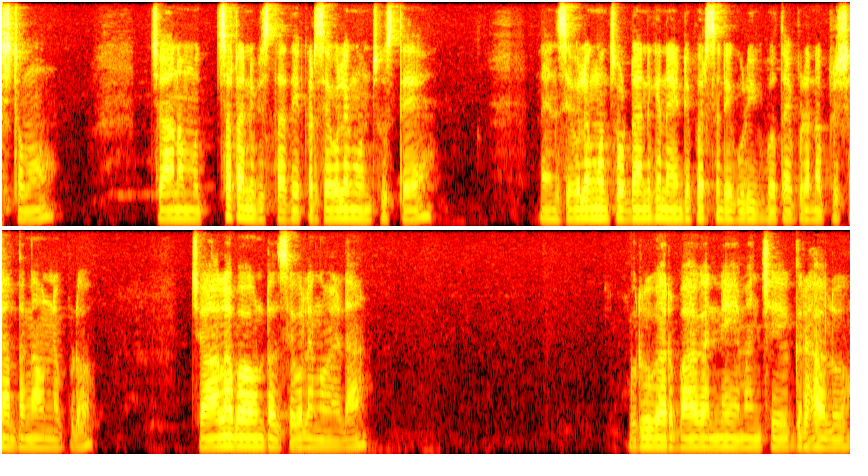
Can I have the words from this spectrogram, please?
ఇష్టము. చాలా ముచ్చట అనిపిస్తుంది ఇక్కడ శివలింగం చూస్తే. నేను శివలింగం చూడడానికి నైంటీ పర్సెంట్ ఈ గుడికి పోతా ఎప్పుడైనా ప్రశాంతంగా ఉన్నప్పుడు. చాలా బాగుంటుంది శివలింగం ఇక్కడ గురువుగారు బాగా అన్నీ మంచి విగ్రహాలు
